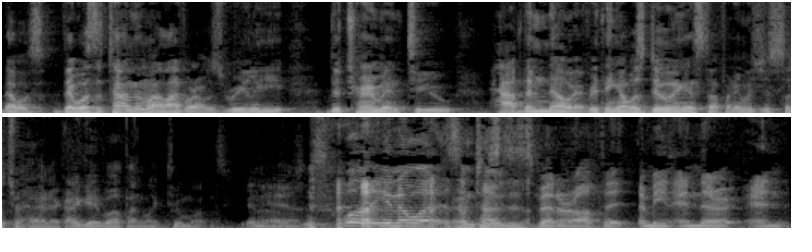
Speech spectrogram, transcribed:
that was. There was a time in my life where I was really determined to have them know everything I was doing and stuff, and it was just such a headache. I gave up in like two months. You know, Yeah. Just- well, you know what? Sometimes it's better off that. I mean, and they're and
